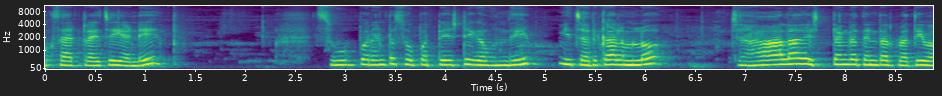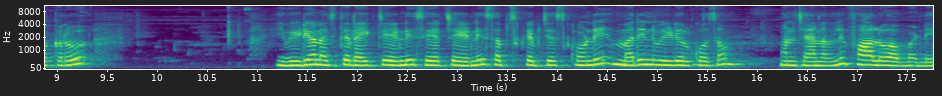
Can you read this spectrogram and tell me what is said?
ఒకసారి ట్రై చేయండి. సూపర్ అంటే సూపర్ టేస్టీగా ఉంది. ఈ చలికాలంలో చాలా ఇష్టంగా తింటారు ప్రతి ఒక్కరూ. ఈ వీడియో నచ్చితే లైక్ చేయండి షేర్ చేయండి సబ్స్క్రైబ్ చేసుకోండి. మరిన్ని వీడియోల కోసం మన ఛానల్ని ఫాలో అవ్వండి.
